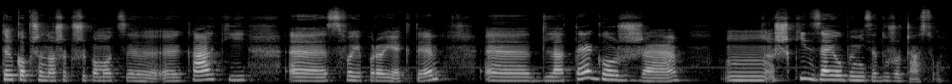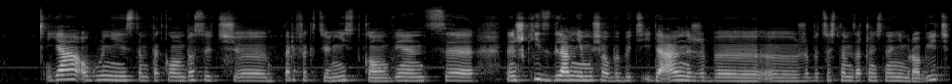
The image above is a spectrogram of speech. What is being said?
tylko przenoszę przy pomocy e, kalki e, swoje projekty, e, dlatego że mm, szkic zająłby mi za dużo czasu. Ja ogólnie jestem taką dosyć perfekcjonistką, więc ten szkic dla mnie musiałby być idealny, żeby, żeby coś tam zacząć na nim robić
